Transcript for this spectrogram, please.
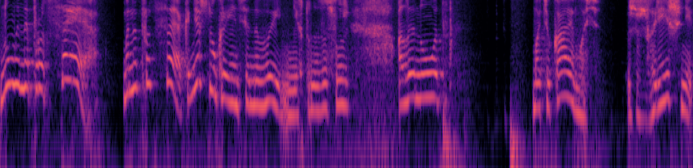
ну ми не про це. Ми не про це. Звісно, українці не винні, ніхто не заслужив. Але ну от матюкаємось, ж грішні.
